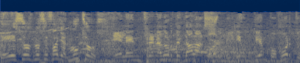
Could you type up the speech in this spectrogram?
De esos no se fallan muchos. El entrenador de Dallas pide un tiempo muerto.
